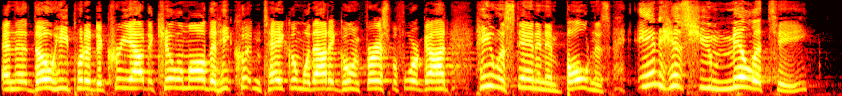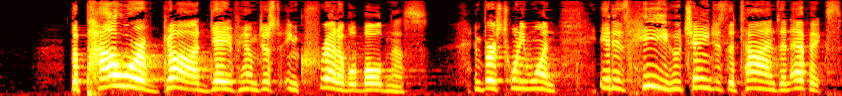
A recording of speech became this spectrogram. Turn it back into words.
And that though he put a decree out to kill them all, that he couldn't take them without it going first before God, he was standing in boldness. In his humility, the power of God gave him just incredible boldness. In verse 21, it is he who changes the times and epochs.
